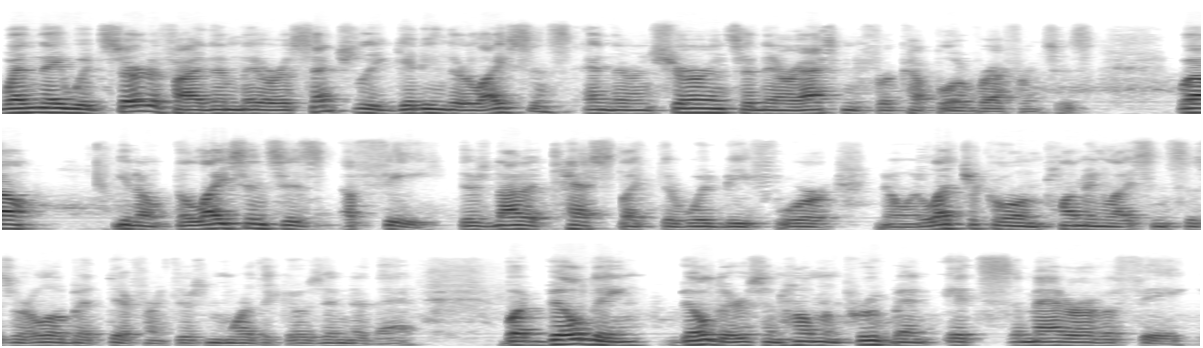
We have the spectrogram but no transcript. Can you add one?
when they would certify them, they were essentially getting their license and their insurance, and they were asking for a couple of references. Well, you know, the license is a fee. There's not a test like there would be for, you know, electrical and plumbing licenses are a little bit different. There's more that goes into that. But building, builders and home improvement, it's a matter of a fee.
